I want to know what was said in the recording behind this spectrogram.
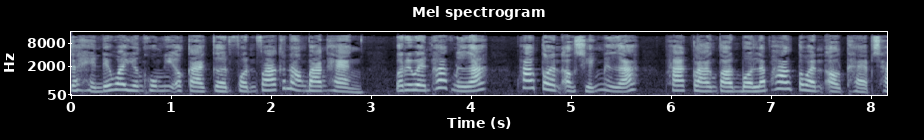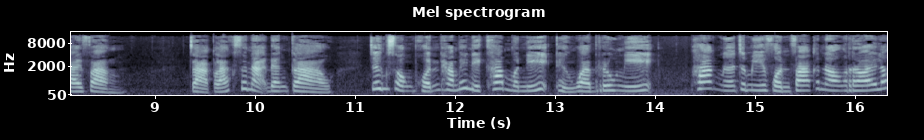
จะเห็นได้ว่ายังคงมีโอกาสเกิดฝนฟ้าขนองบางแห่ง บริเวณภาคเหนือ ภาคตะวันออกเฉียงเหนือ ภาคกลางตอนบนและภาคตะวันออกแถบชายฝั่ง จากลักษณะดังกล่าว จึงส่งผลทำให้ในค่ำวันนี้ถึงวันพรุ่งนี้ ภาคเหนือจะมีฝนฟ้าขนองร้อยละ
